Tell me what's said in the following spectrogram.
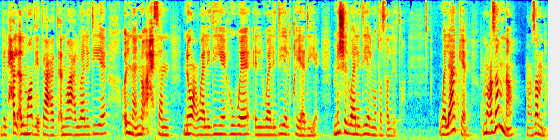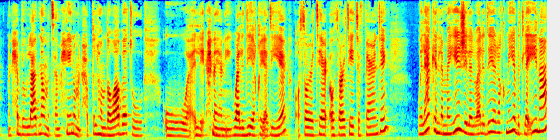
بالحلقة الماضية تاعت أنواع الوالدية قلنا إنه أحسن نوع والدية هو الوالدية القيادية مش الوالدية المتسلطة. ولكن معظمنا معظمنا بنحب أولادنا ومتسامحين وبنحط لهم ضوابط و... واللي إحنا يعني والدية قيادية authoritative parenting. ولكن لما يجي للوالدية الرقمية بتلاقينا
